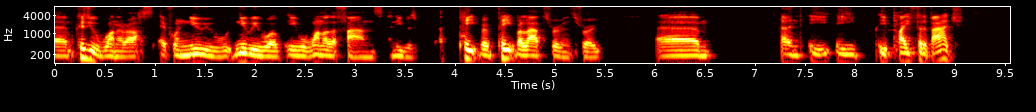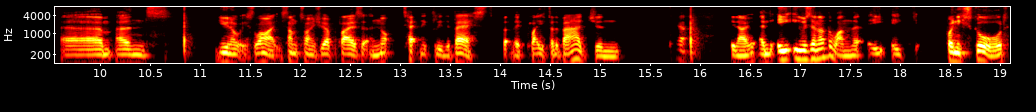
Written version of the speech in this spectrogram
because um, he was one of us. Everyone knew he, knew he was he was one of the fans, and he was a Peter, Peter lad through and through. Um, and he, he he played for the badge. Um, and you know what it's like. Sometimes you have players that are not technically the best, but they play for the badge, and yeah. you know. And he, he was another one that he, he, when he scored,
